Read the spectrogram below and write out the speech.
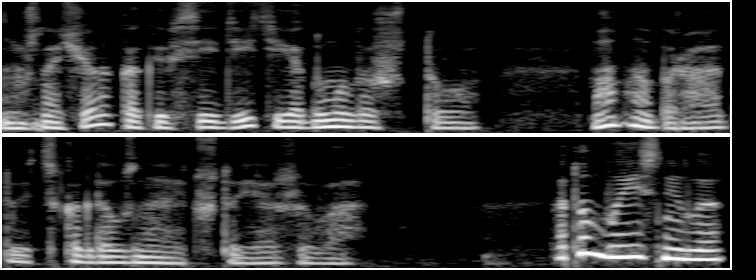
Ну, сначала, как и все дети, я думала, что мама обрадуется, когда узнает, что я жива. Потом выяснила,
